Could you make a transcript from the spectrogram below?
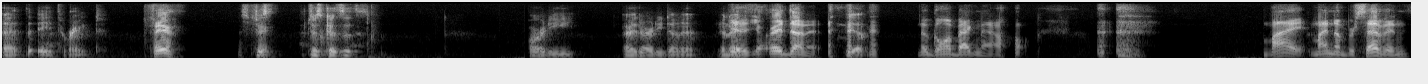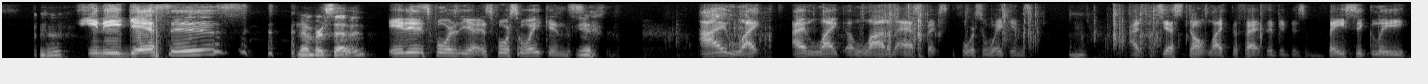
at the eighth ranked. Fair. That's fair. Just just because it's already I'd already done it. And yeah, I, you already done it. yeah. no going back now. my my number seven. Mhm. Any guesses? Number seven. It is Force. Yeah, it's Force Awakens. Yeah. I like I like a lot of aspects of Force Awakens. Mhm. I just don't like the fact that it is basically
